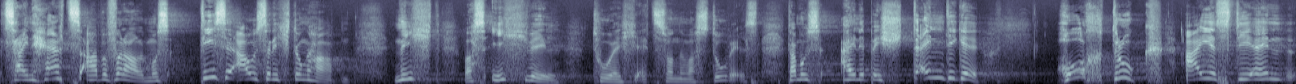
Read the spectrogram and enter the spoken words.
Sein Herz aber vor allem muss diese Ausrichtung haben. Nicht, was ich will, tue ich jetzt, sondern was du willst. Da muss eine beständige Hochdruck, ISDN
